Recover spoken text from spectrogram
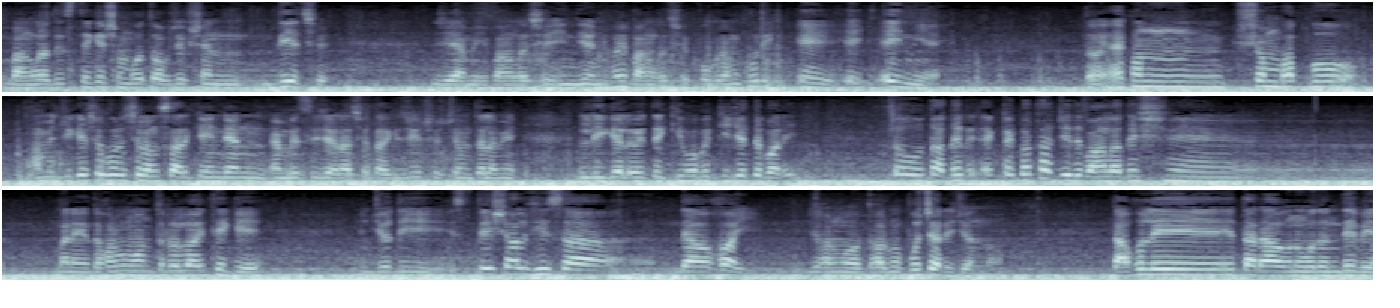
বাংলাদেশ থেকে সম্ভবত অবজেকশন দিয়েছে যে আমি বাংলাদেশে ইন্ডিয়ান হয়ে বাংলাদেশে প্রোগ্রাম করি। এই- এই নিয়ে। তো এখন সম্ভাব্য, আমি জিজ্ঞাসা করেছিলাম স্যারকে ইন্ডিয়ান এমবেসি যারা আছে তাকে জিজ্ঞেস করছিলাম, তাহলে আমি লিগ্যাল ওয়েতে কীভাবে কী যেতে পারি? তো তাদের একটা কথা, যদি বাংলাদেশ মানে ধর্ম মন্ত্রণালয় থেকে যদি স্পেশাল ভিসা দেওয়া হয় ধর্ম ধর্ম প্রচারের জন্য, তাহলে তারা অনুমোদন দেবে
